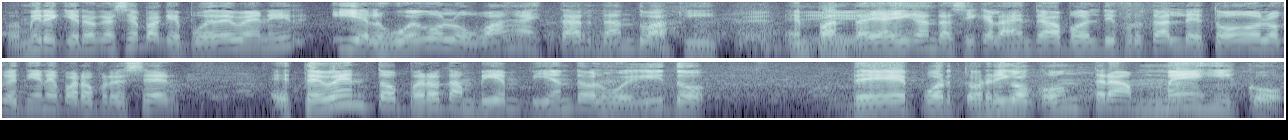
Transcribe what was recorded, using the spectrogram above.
Pues mire, quiero que sepa que puede venir y el juego lo van a estar dando aquí en pantalla gigante. Así que la gente va a poder disfrutar de todo lo que tiene para ofrecer este evento, pero también viendo el jueguito de Puerto Rico contra México.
